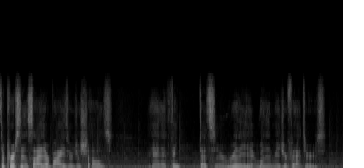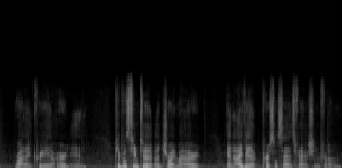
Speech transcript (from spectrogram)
the person inside our bodies are just shells. And i think that's really one of the major factors why i create art. And people seem to enjoy my art and I get personal satisfaction from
